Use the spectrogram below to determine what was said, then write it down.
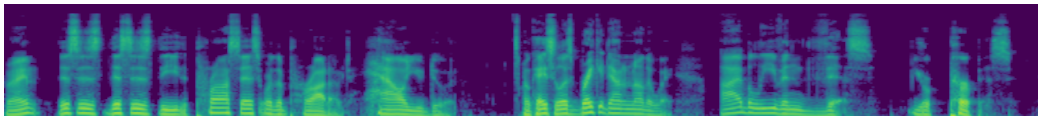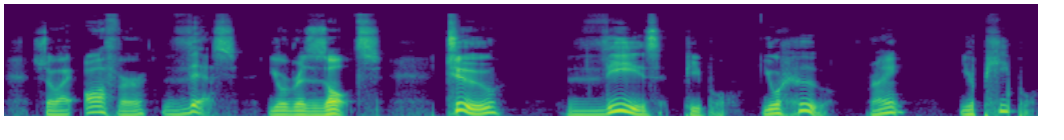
Right? This is this is the, the process or the product, how you do it. Okay, so let's break it down another way. I believe in this, your purpose. So I offer this, your results, to these people, your who, right? Your people,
